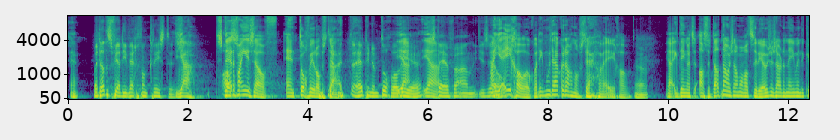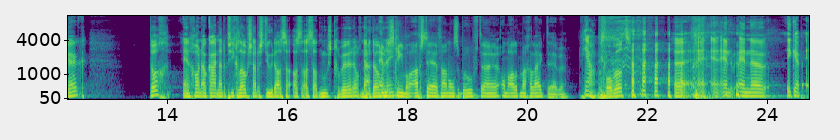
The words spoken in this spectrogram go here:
Eh, Maar dat is via die weg van Christus. ja, sterven aan jezelf en toch weer Ja, opstaan. dan heb je hem toch wel Ja, weer. ja. Sterven aan jezelf. aan je ego ook, want ik moet elke dag nog sterven aan mijn ego. Ja. Ja, ik denk dat als we dat nou eens allemaal wat serieuzer zouden nemen in de kerk... Toch? En gewoon elkaar naar de psycholoog zouden sturen als, als, als dat moest gebeuren. Of naar de Ja, en dominee. misschien wel afsterven aan onze behoefte eh, om altijd maar gelijk te hebben. Ja, bijvoorbeeld. Eh, en en, en eh, ik heb e-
